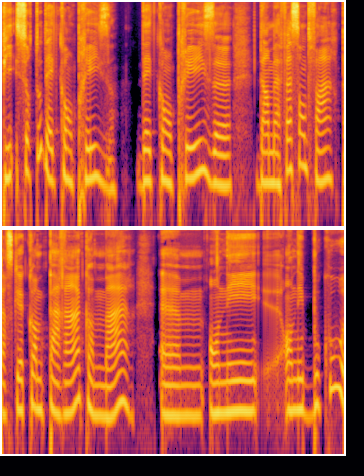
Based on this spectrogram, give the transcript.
Puis surtout d'être comprise d'être comprise euh, dans ma façon de faire parce que comme parent, comme mère, euh, on, est, on est beaucoup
